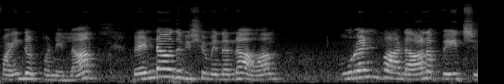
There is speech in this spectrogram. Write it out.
ஃபைண்ட் அவுட் பண்ணிடலாம். ரெண்டாவது விஷயம் என்னன்னா முரண்பாடான பேச்சு.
